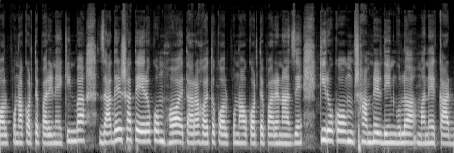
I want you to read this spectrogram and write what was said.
কল্পনা করতে পারি নাই। কিংবা যাদের সাথে এরকম হয়, তারা হয়তো কল্পনাও করতে পারে না যে কীরকম সামনের দিনগুলো মানে কাটবে।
